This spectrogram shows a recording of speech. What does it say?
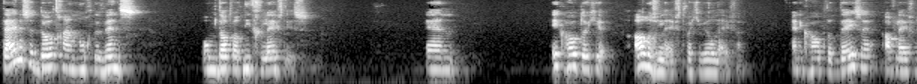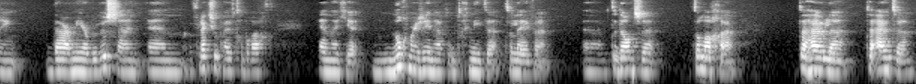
tijdens het doodgaan nog de wens om dat wat niet geleefd is. En ik hoop dat je alles leeft wat je wil leven. En ik hoop dat deze aflevering daar meer bewustzijn en reflectie op heeft gebracht. En dat je nog meer zin hebt om te genieten, te leven, eh, te dansen, te lachen, te huilen, te uiten,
